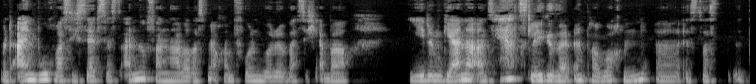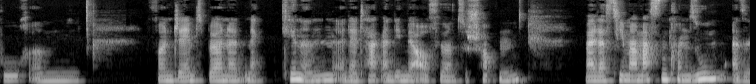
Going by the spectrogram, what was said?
Und ein Buch, was ich selbst erst angefangen habe, was mir auch empfohlen wurde, was ich aber jedem gerne ans Herz lege seit ein paar Wochen, äh, ist das Buch ähm, von James Bernard McKinnon, äh, Der Tag, an dem wir aufhören zu shoppen, weil das Thema Massenkonsum, also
